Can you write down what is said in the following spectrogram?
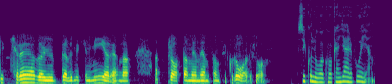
Det kräver ju väldigt mycket mer än att, att prata med en ensam psykolog. Så. Psykolog Håkan Järvå igen.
